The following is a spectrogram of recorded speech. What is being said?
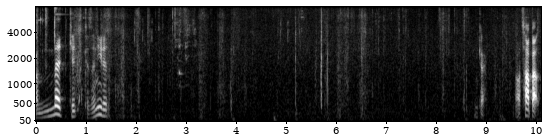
a med kit because I need it. Okay. I'll top out.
